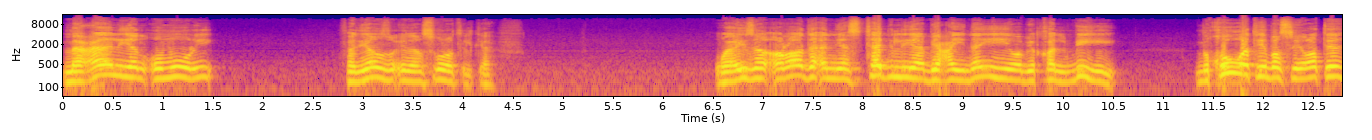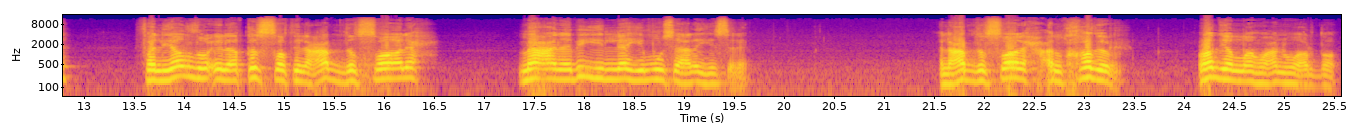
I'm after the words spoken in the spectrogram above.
معالي الأمور فلينظر إلى سوره الكهف. وإذا أراد أن يستجلي بعينيه وبقلبه بقوة بصيرته فلينظر إلى قصة العبد الصالح مع نبي الله موسى عليه السلام. العبد الصالح الخضر رضي الله عنه وأرضاه.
